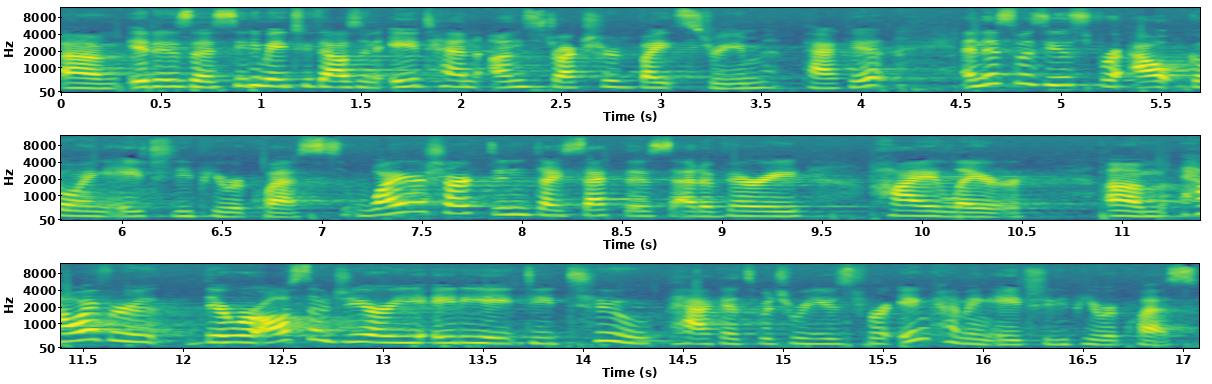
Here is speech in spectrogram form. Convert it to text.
Um, it is a CDMA 2000 A10 unstructured byte stream packet, and this was used for outgoing HTTP requests. Wireshark didn't dissect this at a very high layer. Um, however, there were also GRE 88D2 packets which were used for incoming HTTP requests.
